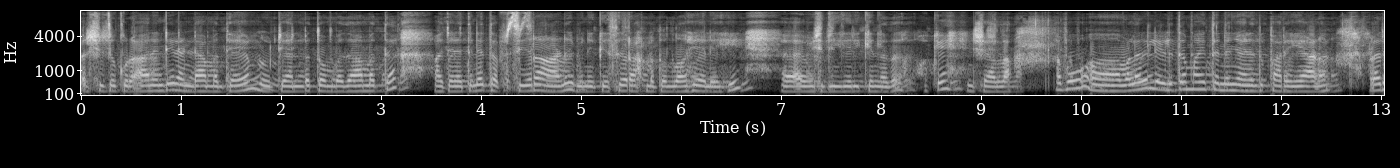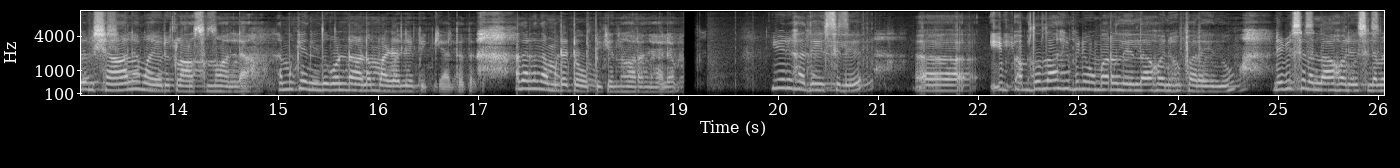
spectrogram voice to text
പരിശുദ്ധ ഖുർആാനിന്റെ രണ്ടാം അധ്യായം നൂറ്റി അൻപത്തി ഒമ്പതാമത്തെ വചനത്തിന്റെ തഫ്സീറാണ് ഇബിന് കസീർ അഹമ്മദുല്ലാഹി അലഹി വിശദീകരിക്കുന്നത്. ഓക്കെ ഇൻഷാല്ല അപ്പോൾ വളരെ ലളിതമായി തന്നെ ഞാനിത് പറയുകയാണ് വളരെ വിശാലമായ ഒരു ക്ലാസ് ഒന്നും അല്ല. നമുക്ക് എന്തുകൊണ്ടാണ് മഴ ലഭിക്കാത്തത്? അതാണ് നമ്മുടെ ടോപ്പിക് എന്ന് പറഞ്ഞാൽ ഈ ഒരു ഹദീസിൽ അബ്ദുല്ലാഹിബിൻ ഉമർ അലിഹു അനുഹു പറയുന്നു നബി സല്ലല്ലാഹു അലൈഹി വസല്ലം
